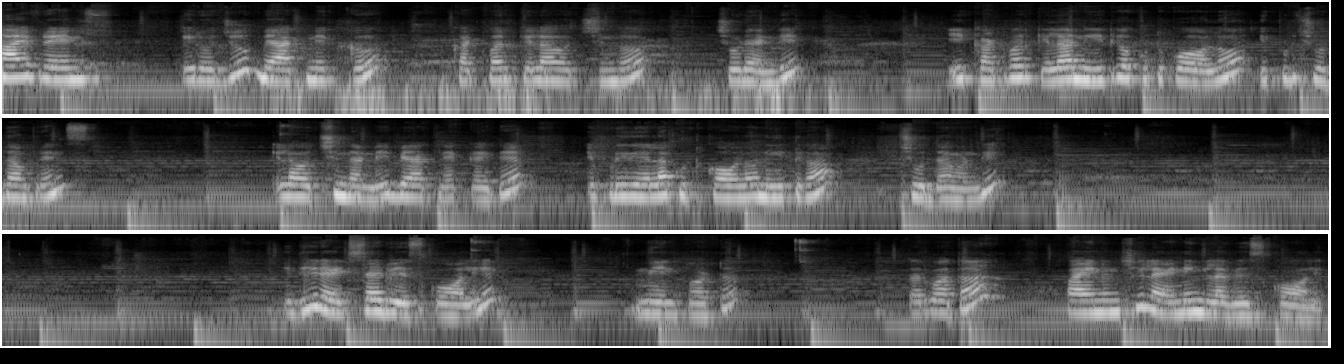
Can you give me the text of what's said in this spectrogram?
Hi friends. ఈరోజు బ్యాక్ నెక్ కట్ వర్క్ ఎలా వచ్చిందో చూడండి. ఈ కట్ వర్క్ ఎలా నీట్గా కుట్టుకోవాలో ఇప్పుడు చూద్దాం ఫ్రెండ్స్. ఇలా వచ్చిందండి బ్యాక్ నెక్ అయితే. ఇప్పుడు ఇది ఎలా కుట్టుకోవాలో నీట్గా చూద్దామండి. ఇది రైట్ సైడ్ వేసుకోవాలి మెయిన్ పార్ట్. తర్వాత పైనుంచి లైనింగ్ ఇలా వేసుకోవాలి.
